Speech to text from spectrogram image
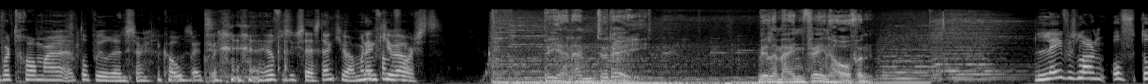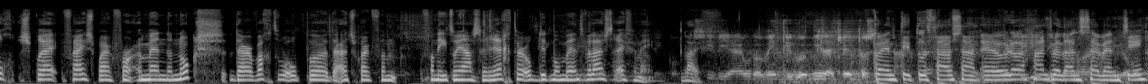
wordt gewoon maar topwielrenster. Ik hoop het. Heel veel succes. Dankjewel. Monique van der Dankjewel. Vorst. BNN Today. Willemijn Veenhoven. Levenslang of toch vrijspraak voor Amanda Knox. Daar wachten we op eh, de uitspraak van, van de Italiaanse rechter op dit moment. We luisteren even mee. Live. 22,000 euro, 170,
